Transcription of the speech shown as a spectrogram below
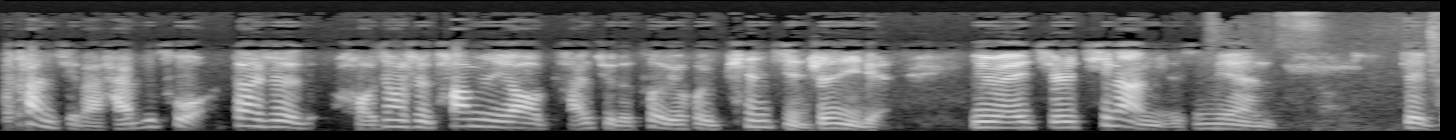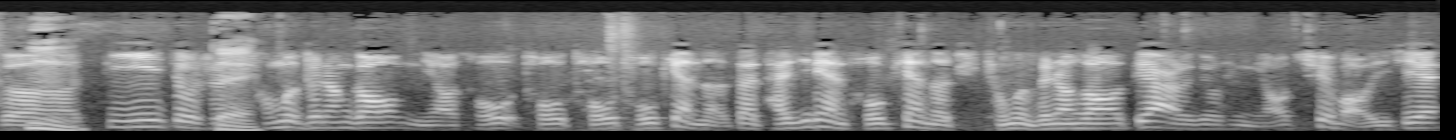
看起来还不错，但是好像是他们要采取的策略会偏谨慎一点，因为其实七纳米的芯片，这个、嗯第一就是成本非常高，你要投投投投片的，在台积电投片的成本非常高。第二个就是你要确保一些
